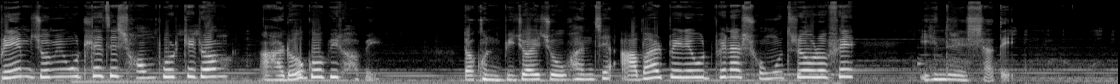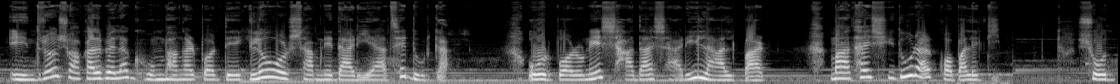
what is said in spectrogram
প্রেম জমে উঠলে যে সম্পর্কের রং আরও গভীর হবে। তখন বিজয় চৌহান যে আবার পেরে উঠবে না সমুদ্র ওরফে ইন্দ্রের সাথে। ইন্দ্র সকালবেলা ঘুম ভাঙার পর দেখল ওর সামনে দাঁড়িয়ে আছে দুর্গা। ওর পরনে সাদা শাড়ি, লাল পাড় মাথায় সিঁদুর আর কপালে টিপ। সদ্য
